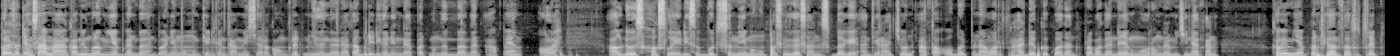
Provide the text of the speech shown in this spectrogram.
Pada saat yang sama, kami mulai menyiapkan bahan-bahan yang memungkinkan kami secara konkret menyelenggarakan pendidikan yang dapat mengembangkan apa yang oleh Aldous Huxley disebut seni mengumpas gagasan sebagai anti racun atau obat penawar terhadap kekuatan propaganda yang mengurung dan menjinakkan. Kami menyiapkan film-film strip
